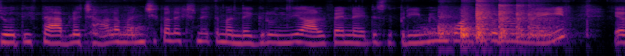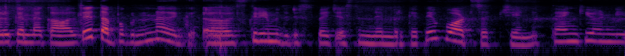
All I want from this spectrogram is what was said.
జ్యోతి ఫ్యాబ్లో చాలా మంచి కలెక్షన్ అయితే మన దగ్గర ఉంది. ఆల్ఫైన్ నైటీస్ ప్రీమియం క్వాలిటీ కూడా ఉన్నాయి. ఎవరికన్నా కావాలితే తప్పకుండా నా దగ్గర స్క్రీన్ మీద డిస్ప్లే చేస్తున్న నెంబర్కి అయితే వాట్సాప్ చేయండి. థ్యాంక్ యూ అండి.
